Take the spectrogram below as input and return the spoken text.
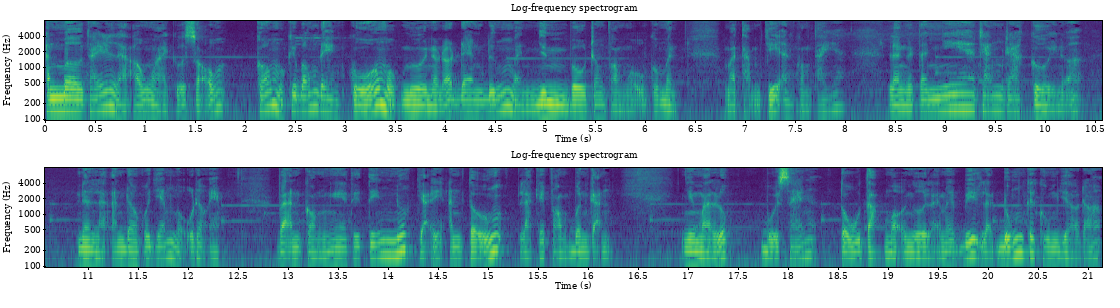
Anh mơ thấy là ở ngoài cửa sổ Có một cái bóng đen của một người nào đó đang đứng mà nhìn vô trong phòng ngủ của mình. Mà thậm chí anh còn thấy là người ta nhe răng ra cười nữa. Nên là anh đâu có dám ngủ đâu em. Và anh còn nghe thấy tiếng nước chảy. Anh tưởng là cái phòng bên cạnh. Nhưng mà lúc buổi sáng tụ tập mọi người lại mới biết là đúng cái khung giờ đó.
